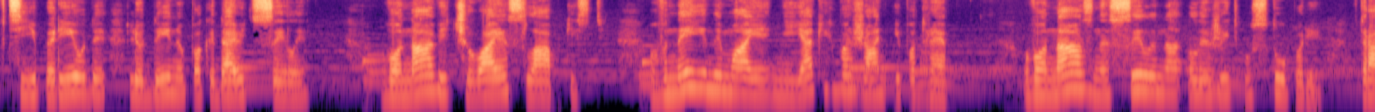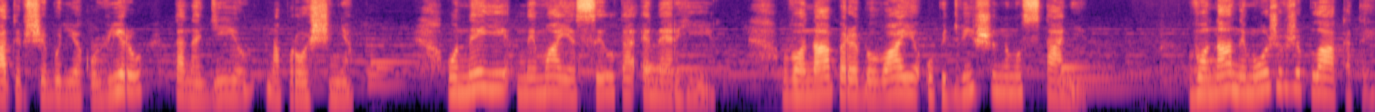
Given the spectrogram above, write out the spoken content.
В ці періоди людину покидають сили, Вона відчуває слабкість, в неї немає ніяких бажань і потреб. Вона знесилена лежить у ступорі, втративши будь-яку віру та надію на прощення. У неї немає сил та енергії. Вона перебуває у підвішеному стані. Вона не може вже плакати,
